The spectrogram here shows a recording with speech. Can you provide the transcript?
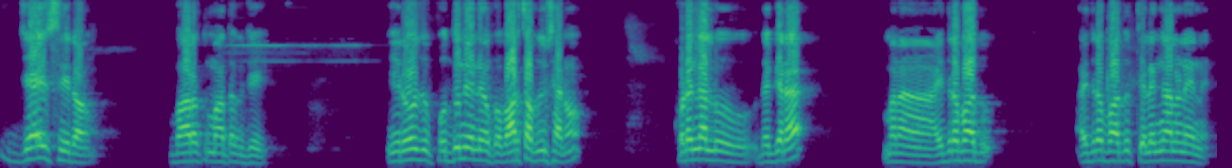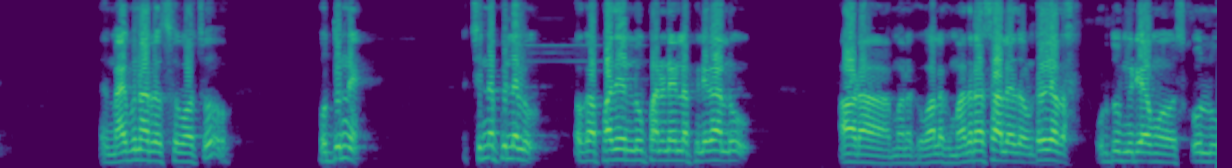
జై శ్రీరామ్ భారత్ మాతకు జై. ఈరోజు పొద్దున్నే నేను ఒక వాట్సాప్ చూశాను. కొడంగల్ దగ్గర మన హైదరాబాదు హైదరాబాదు తెలంగాణలోనే. మహబూనార్ మహబూబ్నగర్ కావచ్చు. పొద్దున్నే చిన్న పిల్లలు ఒక పదేళ్ళు పన్నెండేళ్ళ పిల్లగాళ్ళు ఆడ మనకు వాళ్ళకు మదరసా లేదా ఉంటుంది కదా ఉర్దూ మీడియం స్కూళ్ళు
